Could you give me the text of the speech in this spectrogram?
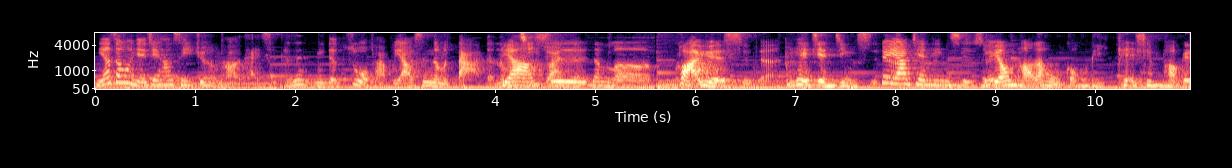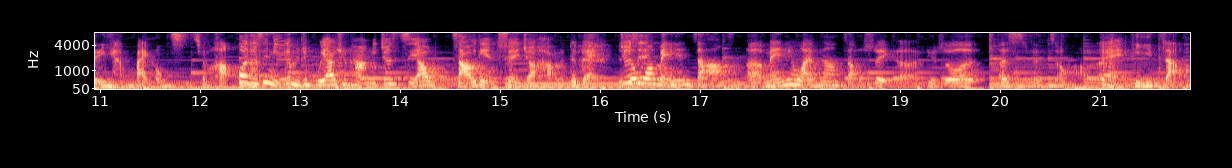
你要照顾你的健康是一句很好的台词，可是你的做法不要是那么大的，那么极端的，那么跨越式的，你可以渐进式。对，要渐进式，你不用跑到五公里，可以先跑个一两百公尺就好。或者是你根本就不要去跑，你就只要早点睡就好了，对不对？就是我每天早上，呃，每天晚上早睡个，比如说二十分钟好了。对，提早。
